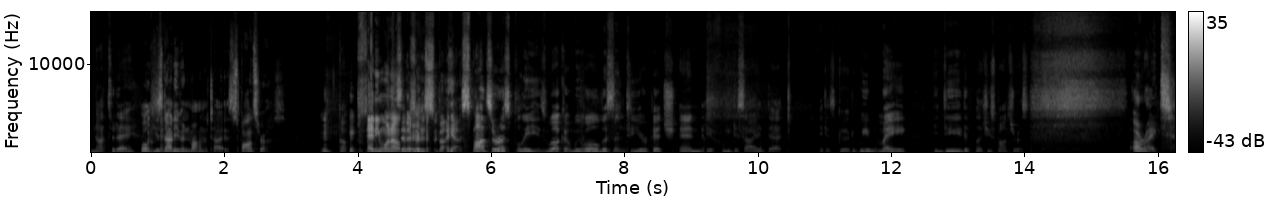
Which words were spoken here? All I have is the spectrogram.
Not today. Well, he's not even monetized. Sponsor us. Oh, Anyone this out there? episode is sp- yeah, sponsor us, please. Welcome. We will listen to your pitch, and if we decide that it is good, we may indeed let you sponsor us. All right,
